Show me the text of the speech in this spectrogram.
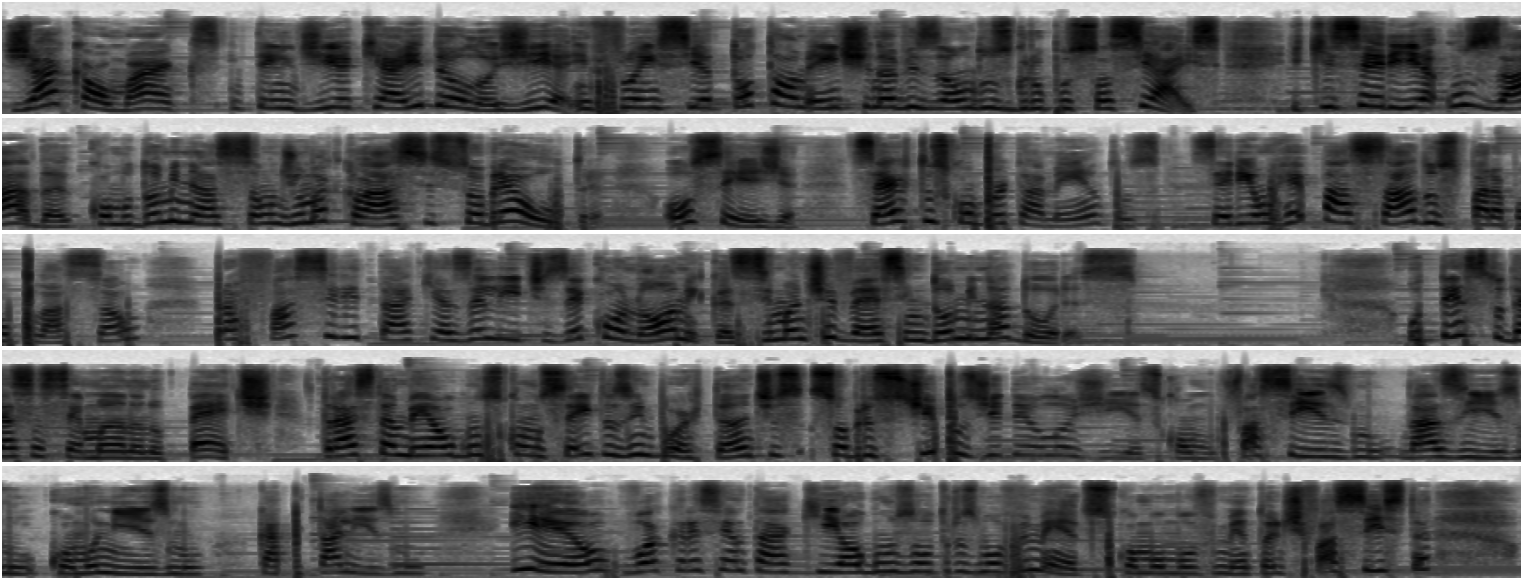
Já Karl Marx entendia que a ideologia influencia totalmente na visão dos grupos sociais e que seria usada como dominação de uma classe sobre a outra, ou seja, certos comportamentos seriam repassados para a população para facilitar que as elites econômicas se mantivessem dominadoras. O texto dessa semana no PET traz também alguns conceitos importantes sobre os tipos de ideologias, como fascismo, nazismo, comunismo, capitalismo. E eu vou acrescentar aqui alguns outros movimentos, como o movimento antifascista,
